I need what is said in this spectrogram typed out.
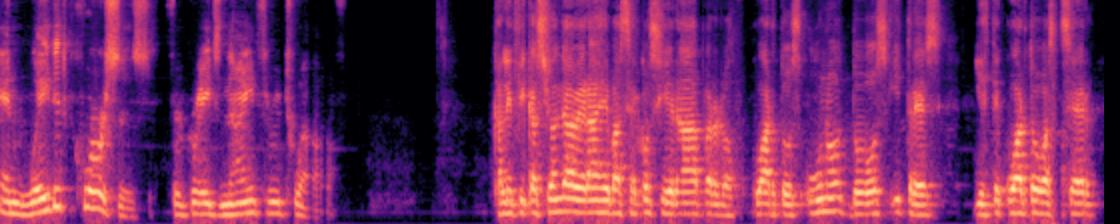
and weighted courses for grades nine through 12. Calificación de averaje va a ser considerada para los cuartos 1, 2 y 3 y este cuarto va a ser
